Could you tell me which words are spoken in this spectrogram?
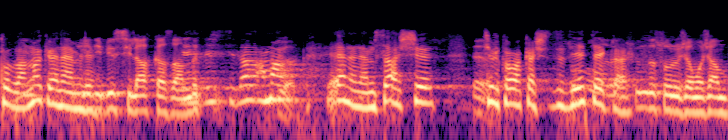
kullanmak önemli. Yeni bir silah kazandık. Yeni bir silah ama en önemlisi aşı Evet. Türk Hava Aşısı diye Son tekrar. Şunu da soracağım hocam.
